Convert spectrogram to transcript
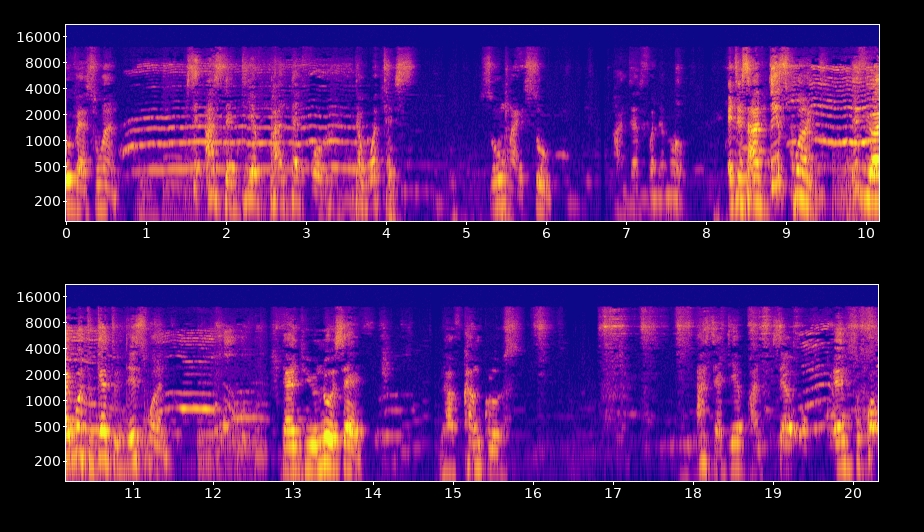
42, verse 1. Say, as the deer panted for the waters, so my soul panted for the Lord. It is at this point, if you are able to get to this point, then you know, say, you have come close. As the deer panted, say, and so come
